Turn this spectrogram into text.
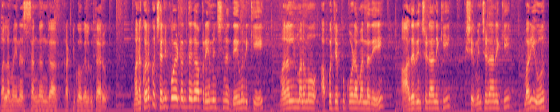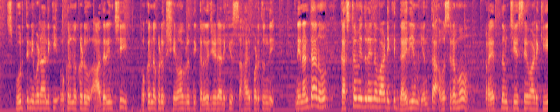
బలమైన సంఘంగా కట్టుకోగలుగుతారు. మన కొరకు చనిపోయేటంతగా ప్రేమించిన దేవునికి మనల్ని మనము అప్పజెప్పుకోవడం అన్నది ఆదరించడానికి క్షమించడానికి మరియు స్ఫూర్తినివ్వడానికి ఒకరినొకడు ఆదరించి ఒకరినొకడు క్షేమాభివృద్ధి కలుగజేయడానికి సహాయపడుతుంది. నేనంటాను కష్టం ఎదురైన వాడికి ధైర్యం ఎంత అవసరమో ప్రయత్నం చేసేవాడికి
